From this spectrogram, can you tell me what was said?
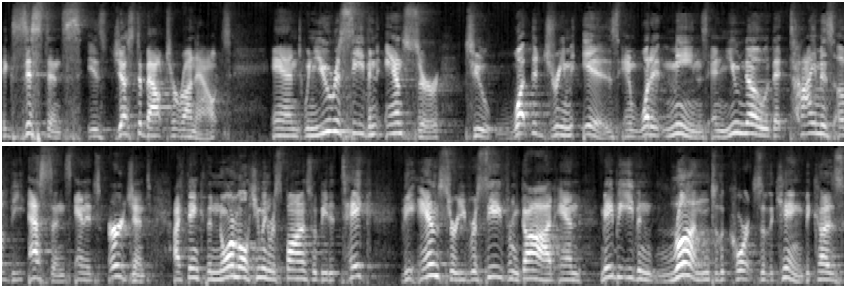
existence is just about to run out. And when you receive an answer to what the dream is and what it means, and you know that time is of the essence and it's urgent, I think the normal human response would be to take the answer you've received from God and maybe even run to the courts of the king because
